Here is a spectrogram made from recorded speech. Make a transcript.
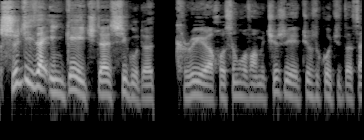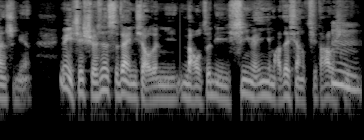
实际在 engage 在戏谷的 career 或生活方面，其实也就是过去的三十年。因为以前学生时代，你晓得，你脑子里心猿意马在想其他的事情。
